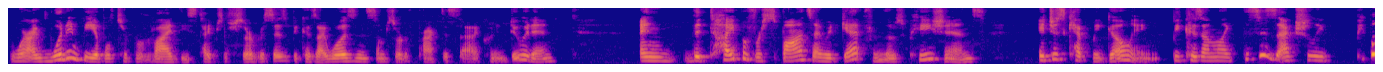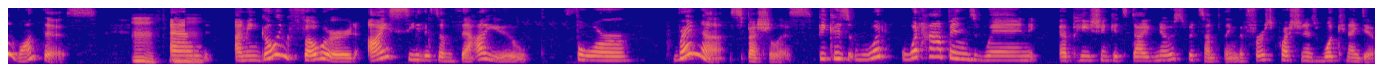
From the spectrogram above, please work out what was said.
where I wouldn't be able to provide these types of services because I was in some sort of practice that I couldn't do it in, and the type of response I would get from those patients, it just kept me going because I'm like, this is actually people want this. Mm-hmm. And I mean, going forward, I see this of value for retina specialists because what what happens when a patient gets diagnosed with something? The first question is what can i do?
